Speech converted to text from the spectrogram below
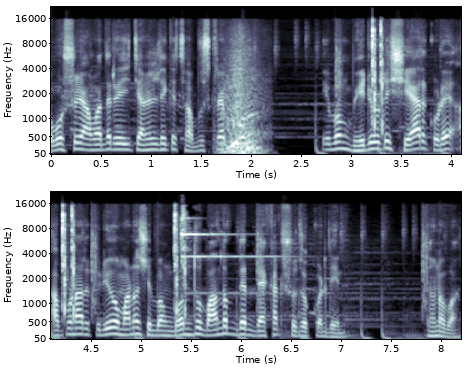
অবশ্যই আমাদের এই চ্যানেলটিকে সাবস্ক্রাইব করুন এবং ভিডিওটি শেয়ার করে আপনার প্রিয় মানুষ এবং বন্ধু বান্ধবদের দেখার সুযোগ করে দিন। ধন্যবাদ।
